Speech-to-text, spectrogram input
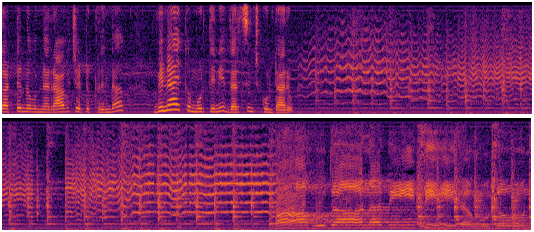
గట్టున ఉన్న రావి చెట్టు క్రింద వినాయకమూర్తిని దర్శించుకుంటారు. బాహుదా నదీ తీరములోన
